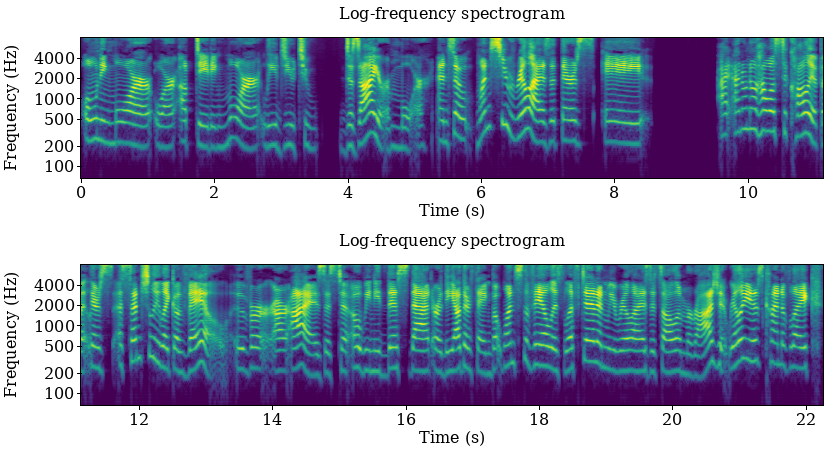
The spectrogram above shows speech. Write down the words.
owning more or updating more leads you to desire more. And so once you realize that there's a I, I don't know how else to call it, but there's essentially like a veil over our eyes as to, oh, we need this, that, or the other thing. But once the veil is lifted and we realize it's all a mirage, it really is kind of like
